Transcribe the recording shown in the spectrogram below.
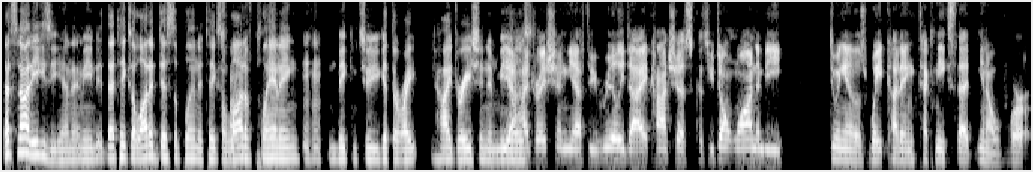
That's not easy, and I mean it- that takes a lot of discipline. It takes a It's lot of planning, Mhm. and making sure you get the right hydration and meals. Yeah, hydration. You have to be really diet conscious because you don't want to be doing any of those weight cutting techniques that you know were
